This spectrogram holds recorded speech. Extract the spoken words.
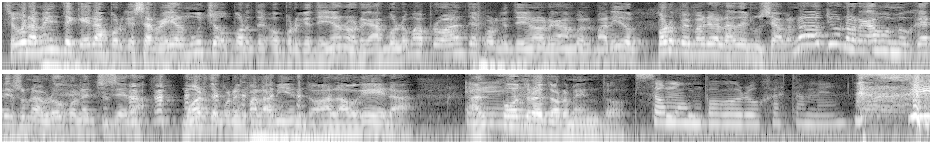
Seguramente que era porque se reían mucho o, por- o porque tenían orgasmo. Lo más probable es porque tenían orgasmo el marido. Propio marido las denunciaba. No, tiene un orgasmo mi mujer es una bruja, una hechicera. Muerte por empalamiento, a la hoguera. Al Eh. potro de tormento. Somos un poco brujas también. Sí,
